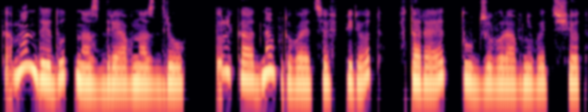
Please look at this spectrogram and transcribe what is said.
Команды идут ноздря в ноздрю. Только одна врывается вперед, вторая тут же выравнивает счет.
